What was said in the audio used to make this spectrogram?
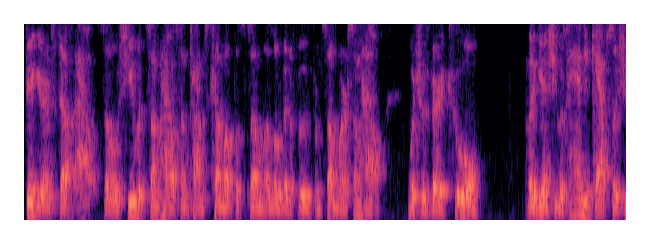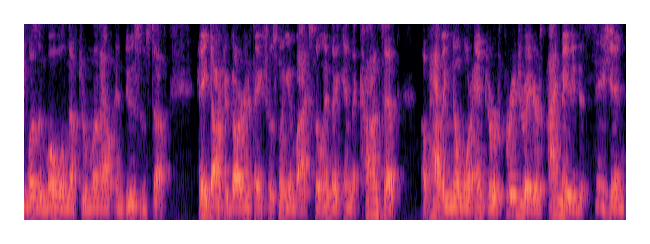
figuring stuff out. So she would somehow sometimes come up with some a little bit of food from somewhere somehow, which was very cool. But again, she was handicapped, so she wasn't mobile enough to run out and do some stuff. Hey, Dr. Gardner, thanks for swinging by. So in the in the concept of having no more empty refrigerators, I made a decision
